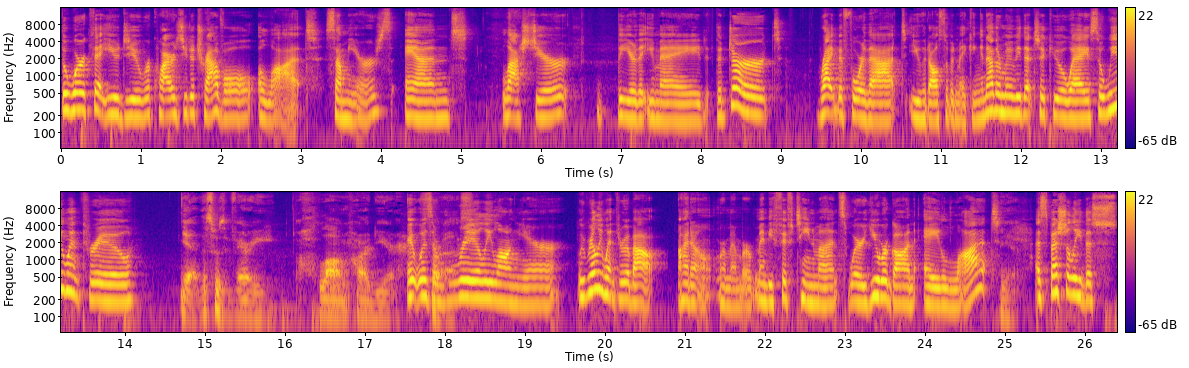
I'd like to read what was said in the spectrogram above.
the work that you do requires you to travel a lot some years and last year the year that you made The Dirt, right before that you had also been making another movie that took you away. So we went through Yeah, this was a very long, hard year. It was a us. really long year. We really went through about, I don't remember, maybe 15 months where you were gone a lot, Yeah. especially the,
